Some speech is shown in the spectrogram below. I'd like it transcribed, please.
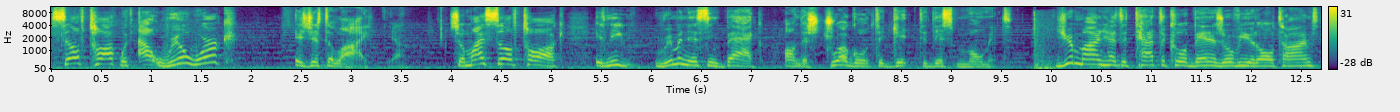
Self talk without real work is just a lie. Yeah. So my self talk is me reminiscing back on the struggle to get to this moment. Your mind has a tactical advantage over you at all times.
